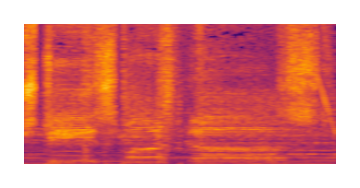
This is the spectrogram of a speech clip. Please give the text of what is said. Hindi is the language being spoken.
HD Smartcast.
